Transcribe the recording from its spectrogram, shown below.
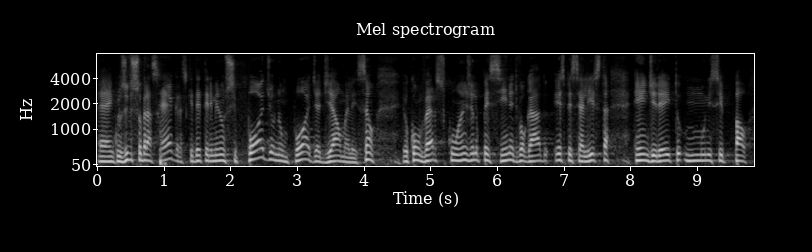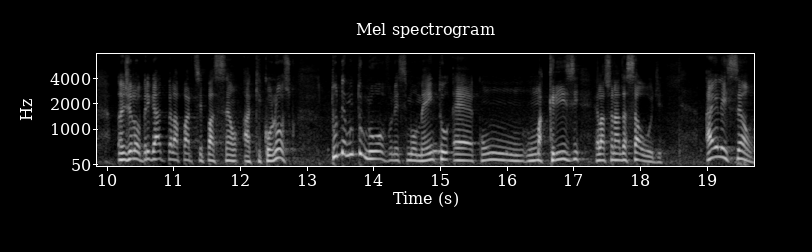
é, inclusive sobre as regras que determinam se pode ou não pode adiar uma eleição, eu converso com Ângelo Pessini, advogado especialista em direito municipal. Ângelo, obrigado pela participação aqui conosco. Tudo é muito novo nesse momento, é, com uma crise relacionada à saúde. A eleição,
